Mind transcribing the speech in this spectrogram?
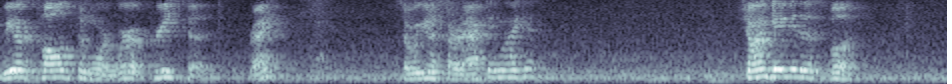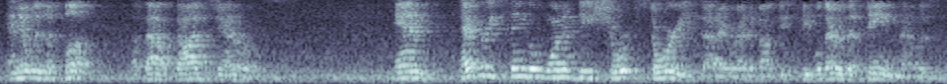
We are called to more. We're a priesthood, right? So we're going to start acting like it? Sean gave me this book, and it was a book about God's generals. And every single one of these short stories that I read about these people, there was a theme that was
